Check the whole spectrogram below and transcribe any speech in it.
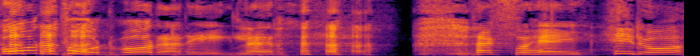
Vår podd, våra regler. Tack och hej. Hej då!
